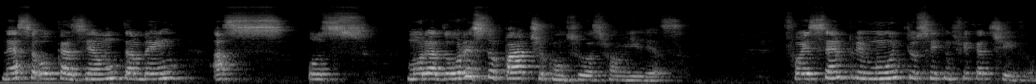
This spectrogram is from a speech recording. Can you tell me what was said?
nessa ocasião também as, os moradores do pátio com suas famílias. Foi sempre muito significativo.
